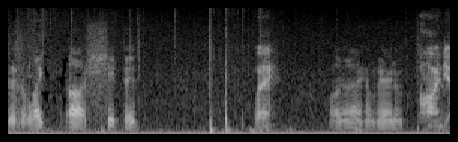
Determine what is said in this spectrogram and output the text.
There's a lake. Oh shit, dude. Where? I don't know. I'm hearing them. Behind you.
